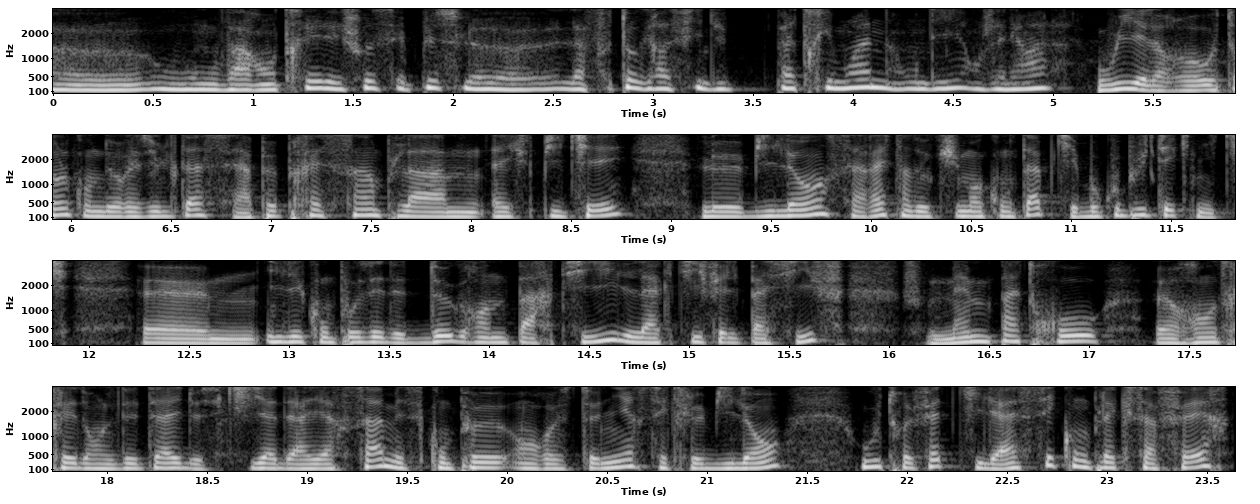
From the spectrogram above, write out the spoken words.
euh, où on va rentrer les choses, c'est plus la photographie du patrimoine, on dit en général Oui, alors autant le compte de résultat, c'est à peu près simple à, expliquer. Le bilan, ça reste un document comptable qui est beaucoup plus technique. Euh, il est composé de deux grandes parties, l'actif et le passif. Je ne veux même pas trop euh, rentrer dans le détail de ce qu'il y a derrière ça, mais ce qu'on peut en retenir, c'est que le bilan, outre le fait qu'il est assez complexe à faire,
